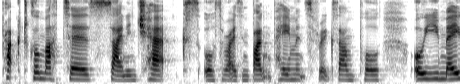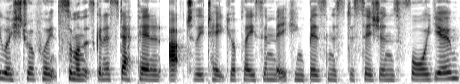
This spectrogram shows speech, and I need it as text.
practical matters signing checks authorizing bank payments for example or you may wish to appoint someone that's going to step in and actually take your place in making business decisions for you.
